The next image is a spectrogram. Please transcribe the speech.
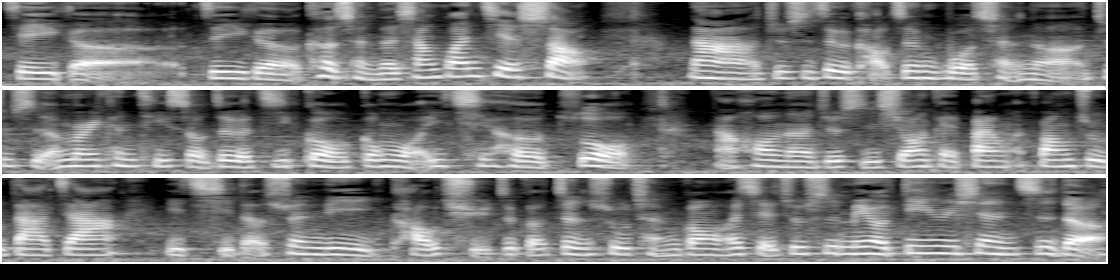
这一个这一个课程的相关介绍。那就是这个考证过程呢，就是 American TESOL 这个机构跟我一起合作，然后呢，就是希望可以帮帮助大家一起的顺利考取这个证书成功，而且就是没有地域限制的，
